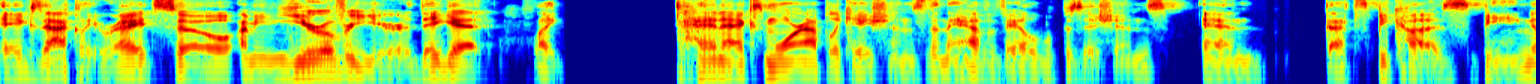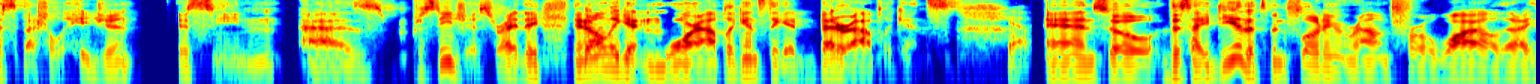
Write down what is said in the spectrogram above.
Exactly, right? So, I mean, year over year, they get like 10x more applications than they have available positions. And that's because being a special agent is seen as prestigious, right? They, they not only get more applicants, they get better applicants. Yeah. And so, this idea that's been floating around for a while that I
